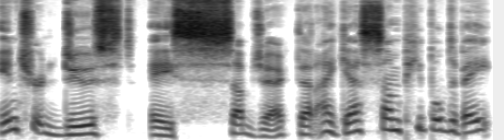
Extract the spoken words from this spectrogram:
introduced a subject that I guess some people debate.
